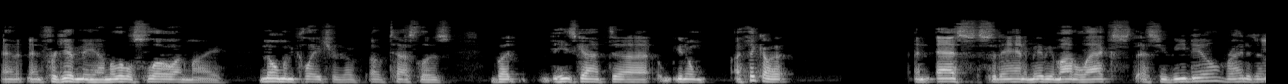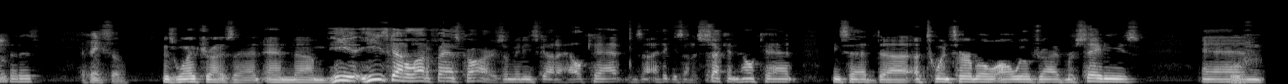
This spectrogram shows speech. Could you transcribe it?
and, and forgive me, I'm a little slow on my nomenclature of, of Teslas, but he's got uh, you know I think a an S sedan and maybe a Model X SUV deal, right? Is that mm-hmm. what that is? I think so. His wife drives that, and um, he he's got a lot of fast cars. I mean, he's got a Hellcat. He's I think he's on a second Hellcat. He's had uh, a twin turbo all wheel drive Mercedes, and Oof.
